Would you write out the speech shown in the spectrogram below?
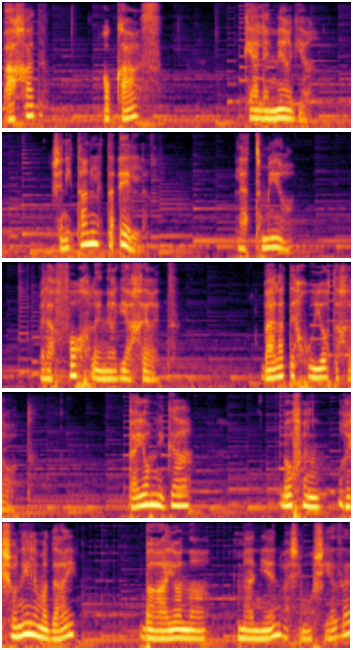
פחד או כעס כעל אנרגיה שניתן לתעל, להטמיר ולהפוך לאנרגיה אחרת, בעלת איכויות אחרות. והיום ניגע באופן ראשוני למדי ברעיון המעניין והשימושי הזה,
